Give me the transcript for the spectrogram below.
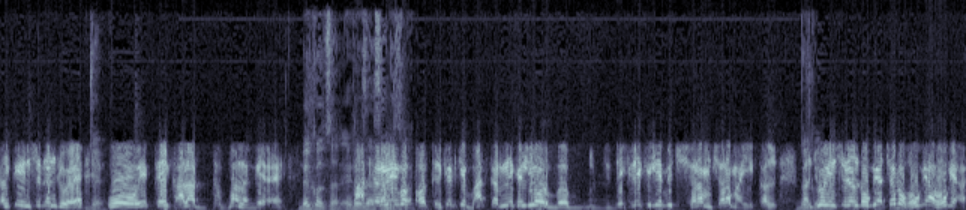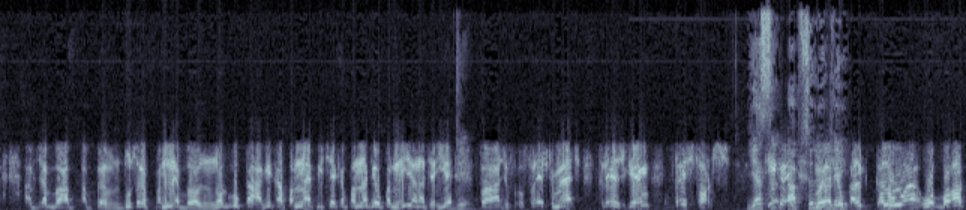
कल के इंसिडेंट जो है वो एक कई काला धब्बा लग गया है। बिल्कुल सर बात करने को और क्रिकेट के बात करने के लिए और देखने के लिए भी शर्म शर्म आई कल। जो इंसिडेंट हो गया चलो हो गया हो गया। अब जब अब, अब दूसरे पन्ने नोटबुक का आगे का पन्ना है पीछे का पन्ना के ऊपर नहीं जाना चाहिए तो आज fresh match fresh game fresh thoughts yes sir absolutely जो कल कल हुआ वो बहुत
